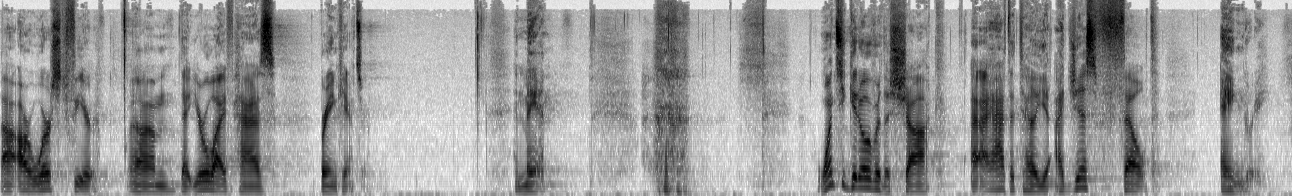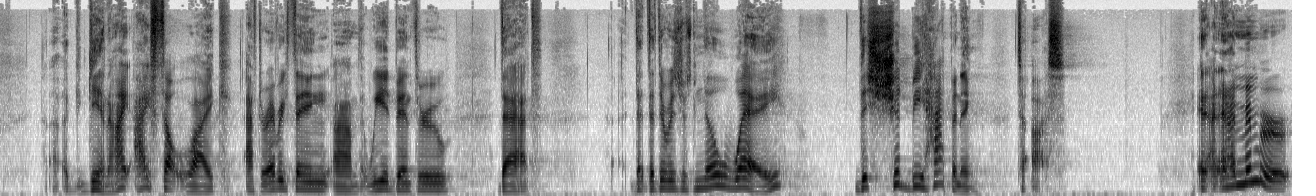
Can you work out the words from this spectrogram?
uh, our worst fear um, that your wife has brain cancer. And man, once you get over the shock, I, I have to tell you, I just felt angry. Uh, again, I, I, felt like after everything um, that we had been through, that, that, that there was just no way this should be happening to us. And, and I remember,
